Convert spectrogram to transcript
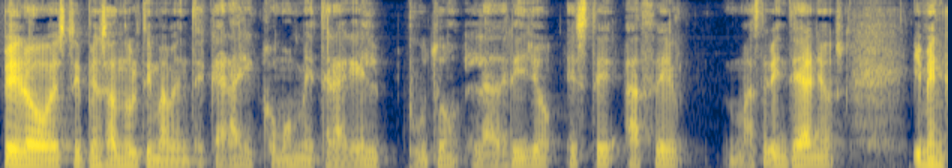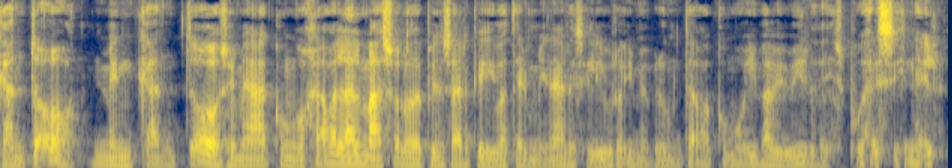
Pero estoy pensando últimamente, caray, cómo me tragué el puto ladrillo este hace más de 20 años y me encantó, me encantó, se me acongojaba el alma solo de pensar que iba a terminar ese libro y me preguntaba cómo iba a vivir después sin él.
